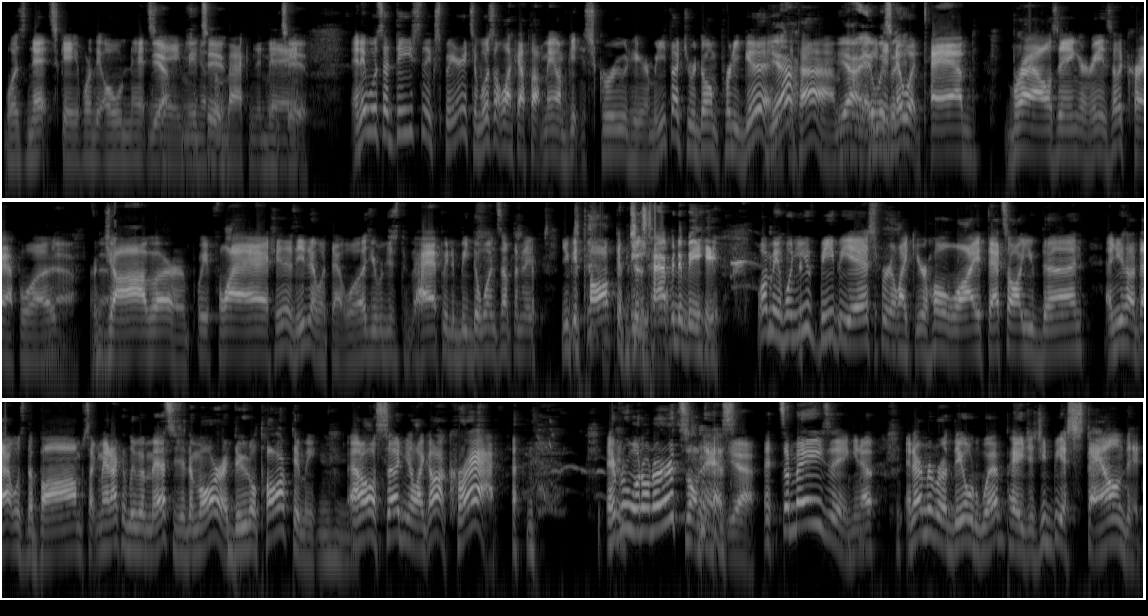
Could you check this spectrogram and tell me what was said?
was Netscape, one of the old Netscape, Yeah, me you know, too. from back in the Me day. too. And it was a decent experience. It wasn't like I thought, man, I'm getting screwed here. I mean, you thought you were doing pretty good Yeah. at the time. Yeah, You, know, it you was didn't a- know what tabbed browsing or any of this other crap was, No, or no. Java or Flash. You didn't know what that was. You were just happy to be doing something that you could talk to people. Just happy to be here. Well, I mean, when you've BBS for like your whole life, that's all you've done, and you thought that was the bomb. It's like, man, I could leave a message and tomorrow a dude will talk to me, Mm-hmm. and all of a sudden you're like, oh crap. Everyone on Earth's on this. Yeah. It's amazing, you know. And I remember the old web pages, you'd be astounded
